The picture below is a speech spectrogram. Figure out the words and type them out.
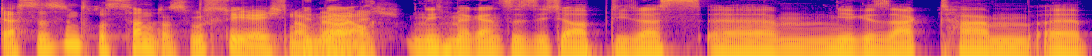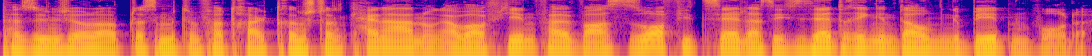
Das ist interessant, das wusste ich echt noch Bin gar nicht. Ich bin nicht mehr ganz so sicher, ob die das ähm, mir gesagt haben, äh, persönlich, oder ob das mit dem Vertrag drin stand. Keine Ahnung, aber auf jeden Fall war es so offiziell, dass ich sehr dringend darum gebeten wurde.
